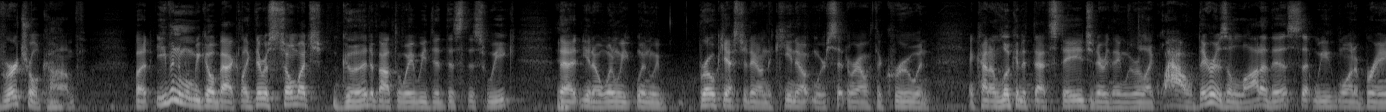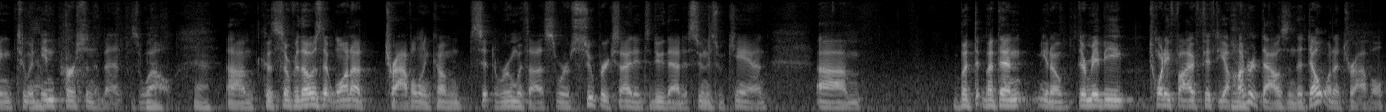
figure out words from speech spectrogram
virtual conf. But even when we go back, like there was so much good about the way we did this this week that you know when we when we broke yesterday on the keynote and we were sitting around with the crew and and kind of looking at that stage and everything, we were like, wow, there is a lot of this that we want to bring to an Yeah. in-person event as well. Yeah. Because so for those that want to travel and come sit in a room with us, we're super excited to do that as soon as we can. Um, but, th- but then, you know, there may be 25, 50, 100,000 that don't want to travel,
